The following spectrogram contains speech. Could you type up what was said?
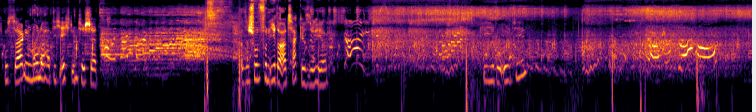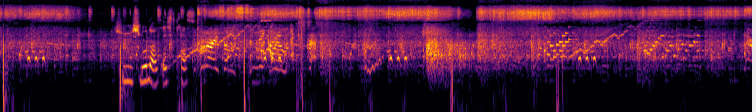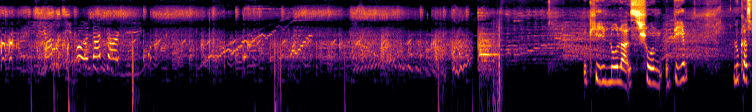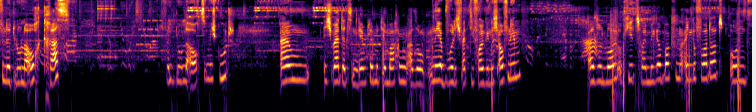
Ich muss sagen, Lola hat dich echt unterschätzt. Also schon von ihrer Attacke so her. Okay, ihre Ulti. Tschüss, Lola ist echt krass. Okay, Lola ist schon OP. Lukas findet Lola auch krass finde Lola auch ziemlich gut. Ähm, ich werde jetzt ein Gameplay mit ihr machen. Also, nee, obwohl ich werde die Folge nicht aufnehmen. Also lol, okay, zwei Megaboxen eingefordert und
